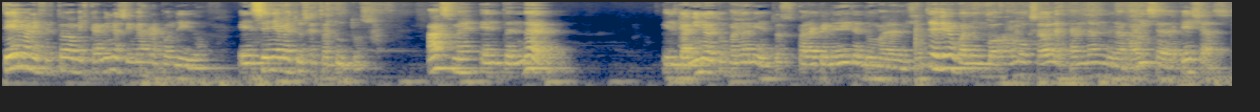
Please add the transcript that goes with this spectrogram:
Te he manifestado mis caminos y me has respondido, enséñame tus estatutos hazme entender el camino de tus mandamientos para que mediten tus maravillas. ¿Ustedes vieron cuando a un boxeador le están dando una paliza de aquellas?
